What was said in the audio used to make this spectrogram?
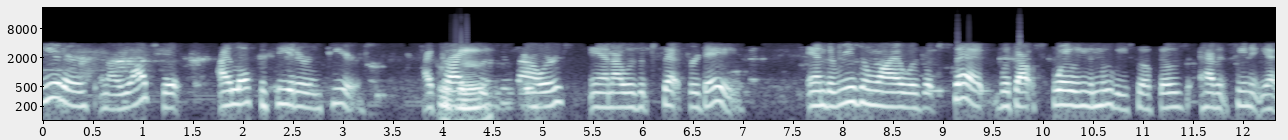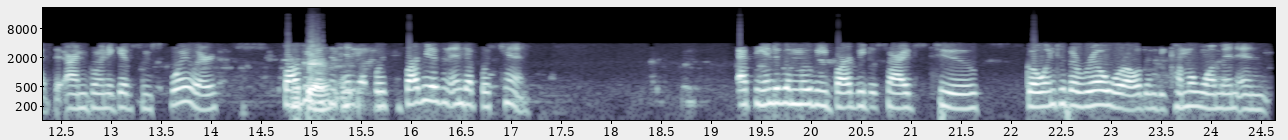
theaters and I watched it, I left the theater in tears. I cried mm-hmm. for two hours and I was upset for days. And the reason why I was upset, without spoiling the movie, so if those haven't seen it yet, I'm going to give some spoilers. Barbie okay. doesn't end up with Barbie doesn't end up with Ken. At the end of the movie, Barbie decides to go into the real world and become a woman and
